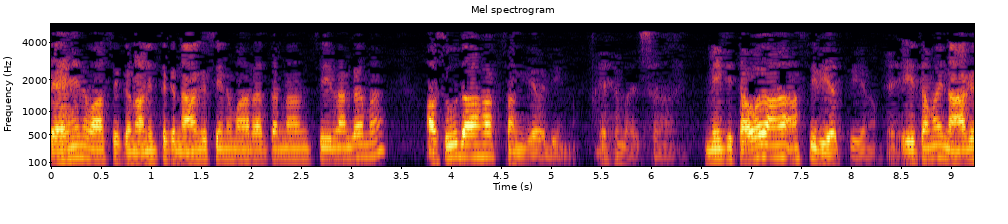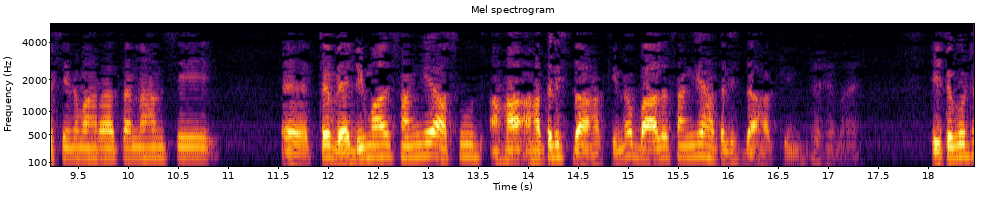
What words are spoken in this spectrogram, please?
සෑහෙන වාසය කරන අනිත් එක නාගසේන මහරහතන් වහන්සේ ළඟම 80000ක් සංඝයා වැඩ ඉන්නවා. එහෙමයි සාරයි. මේකේ තව අස්තිරියක් තියෙනවා. ඒ තමයි නාගසේන මහරහතන් වහන්සේට වැඩිමල් සංඝයා 40000ක් ඉන්නවා. බාල සංඝයා 40000ක් ඉන්නවා. එහෙමයි. එතකොට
